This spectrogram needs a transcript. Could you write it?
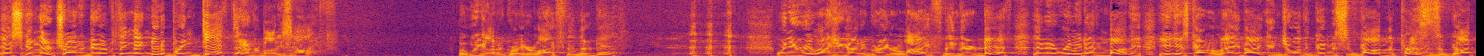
and they're trying to do everything they can do to bring death to everybody's life. But we got a greater life than their death. when you realize you got a greater life than their death, then it really doesn't bother you. You just kind of lay back, enjoy the goodness of God and the presence of God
